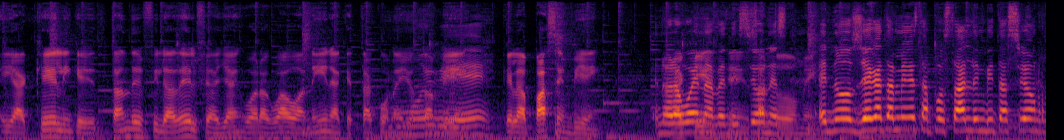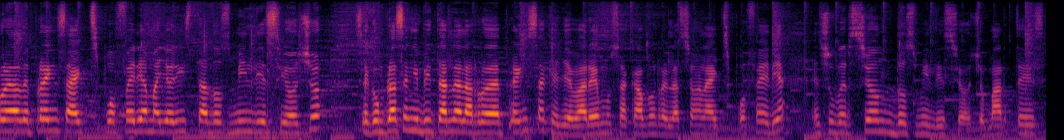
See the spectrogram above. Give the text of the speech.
y a Kelly que están de Filadelfia, allá en Guaraguao, a Nina que está con ellos también. Que la pasen bien. Enhorabuena, bendiciones. Eh, nos llega también esta postal de invitación, rueda de prensa, Expo Feria Mayorista 2018. Se complace en invitarle a la rueda de prensa que llevaremos a cabo en relación a la Expo Feria en su versión 2018. Martes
